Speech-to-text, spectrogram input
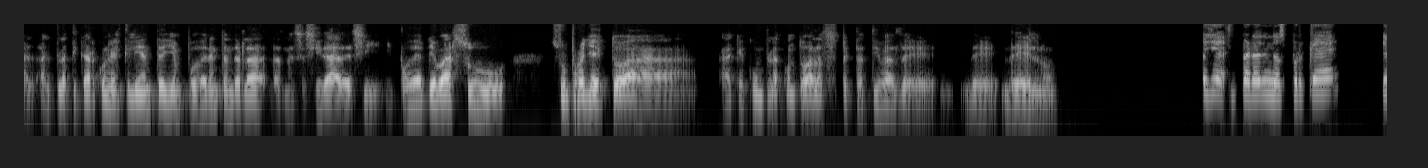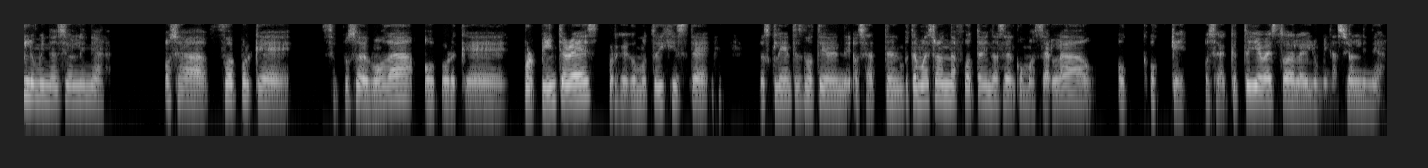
al platicar con el cliente y en poder entender la, las necesidades y, poder llevar su, su proyecto a, que cumpla con todas las expectativas de, de, él, ¿no? Oye, pero dinos, ¿por qué iluminación lineal? O sea, ¿fue porque se puso de moda o porque por Pinterest, porque como tú dijiste, los clientes no tienen, o sea, te, te muestran una foto y no saben cómo hacerla o, o, o, qué, o sea, ¿qué te lleva esto de la iluminación lineal?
